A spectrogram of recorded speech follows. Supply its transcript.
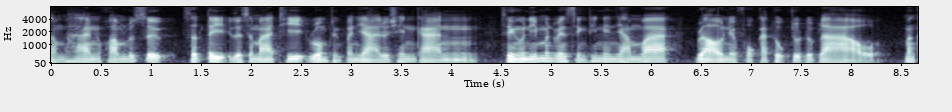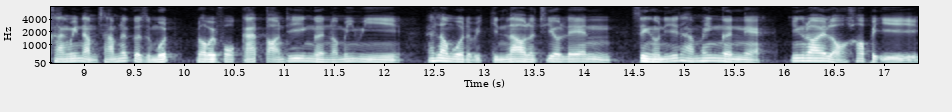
สัมพันธ์ ความรู้สึก สติหรือสมาธิรวมถึงปัญญาด้วยเช่นกัน สิ่งเหล่านี้มันเป็นสิ่งที่เน้นย้ำว่าเราเนี่ยโฟกัสถูกจุดหรือเปล่าบางครั้งไม่หนำซ้ำถ้าเกิดสมมติเราไปโฟกัสตอนที่เงินเราไม่มี ให้เราโมวแต่ไปกินเหล้าแล้วเที่ยวเล่น สิ่งเหล่านี้จะทำให้เงินเนี่ย ยิ่งรอยหลอเข้าไปอีก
